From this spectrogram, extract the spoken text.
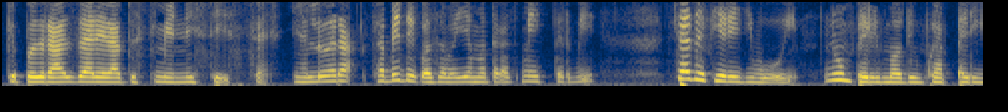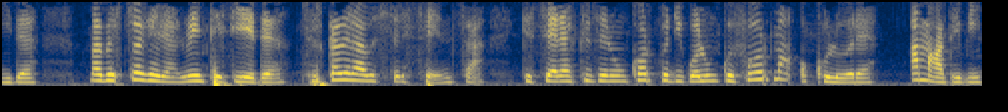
che potrà alzare la tua stima in noi stesse. E allora sapete cosa vogliamo trasmettervi? Siate fieri di voi, non per il modo in cui apparite, ma per ciò che realmente siete. Cercate la vostra essenza, che sia racchiusa in un corpo di qualunque forma o colore. Amatevi.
